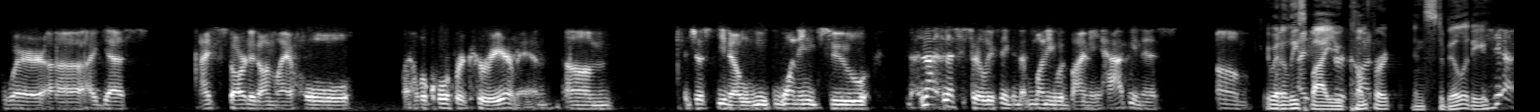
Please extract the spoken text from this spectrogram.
where uh, I guess I started on my whole my whole corporate career, man. Um, just you know wanting to not necessarily thinking that money would buy me happiness, Um, It would at least I buy you sure thought- comfort and stability. Yeah.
